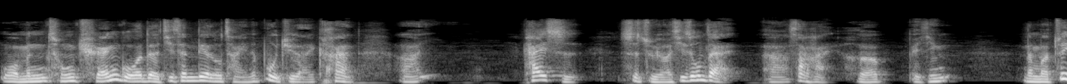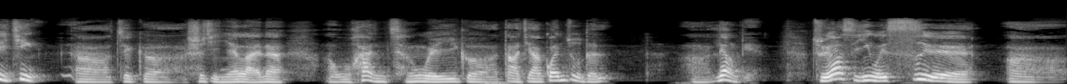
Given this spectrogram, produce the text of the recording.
我们从全国的集成电路产业的布局来看，啊，开始是主要集中在啊上海和北京。那么最近啊，这个十几年来呢，啊，武汉成为一个大家关注的啊亮点，主要是因为四月啊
